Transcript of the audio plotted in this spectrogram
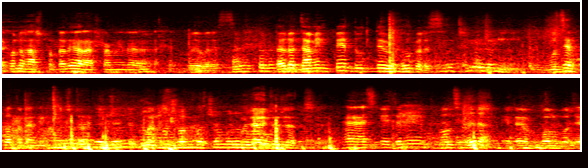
এখনও হাসপাতালে আর আসামিরা ঘুরে বেড়াচ্ছে। তারপরে জামিন পেয়ে দুধ দিয়ে ভুল করেছে। বুঝেন কতটা নিকৃষ্ট। মানসিক বোঝাই তো হ্যাঁ আজকে এই বলছি। এটা? বলব যে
